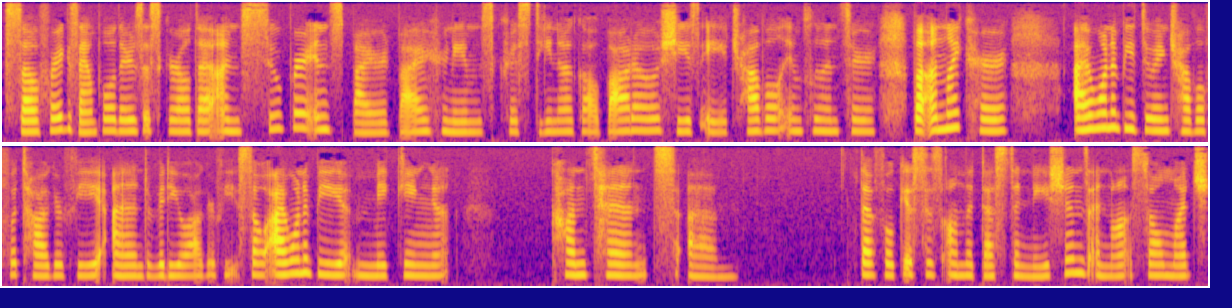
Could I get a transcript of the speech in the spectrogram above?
So, for example, there's this girl that I'm super inspired by. Her name's Christina Galbato. She's a travel influencer, but unlike her, I want to be doing travel photography and videography. So, I want to be making content um, that focuses on the destinations and not so much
